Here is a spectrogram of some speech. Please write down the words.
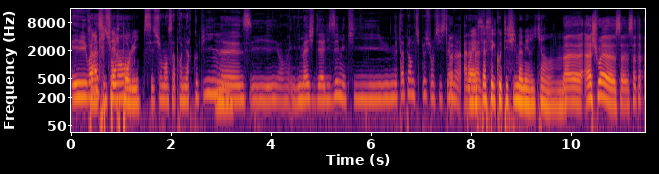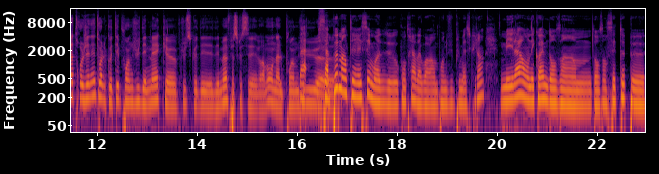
Et C'est voilà, un sûrement- pour lui. C'est sûrement sa première copine. Mm. euh, c'est l'image idéalisée, mais qui me tapait un petit peu sur le système à la ouais, base. ça c'est le côté film américain. hein. Bah, euh, H, ouais, ça ça t'a pas trop gêné, toi, le côté point de vue des mecs euh, plus que des, des meufs? Parce que c'est vraiment, on a le point de Bah, vue. Ça peut m'intéresser, moi, de- au contraire, d'avoir un point de vue plus masculin. Mais là, on est quand même dans un, dans un setup euh,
